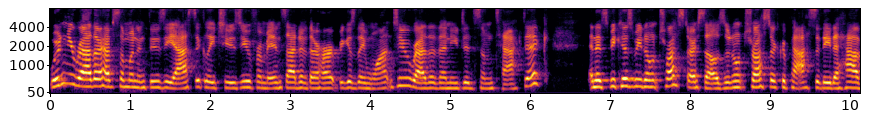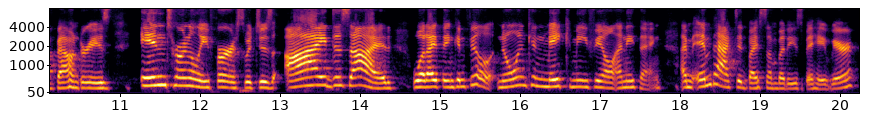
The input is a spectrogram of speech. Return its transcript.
wouldn't you rather have someone enthusiastically choose you from inside of their heart because they want to rather than you did some tactic? And it's because we don't trust ourselves. We don't trust our capacity to have boundaries internally first, which is I decide what I think and feel. No one can make me feel anything. I'm impacted by somebody's behavior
